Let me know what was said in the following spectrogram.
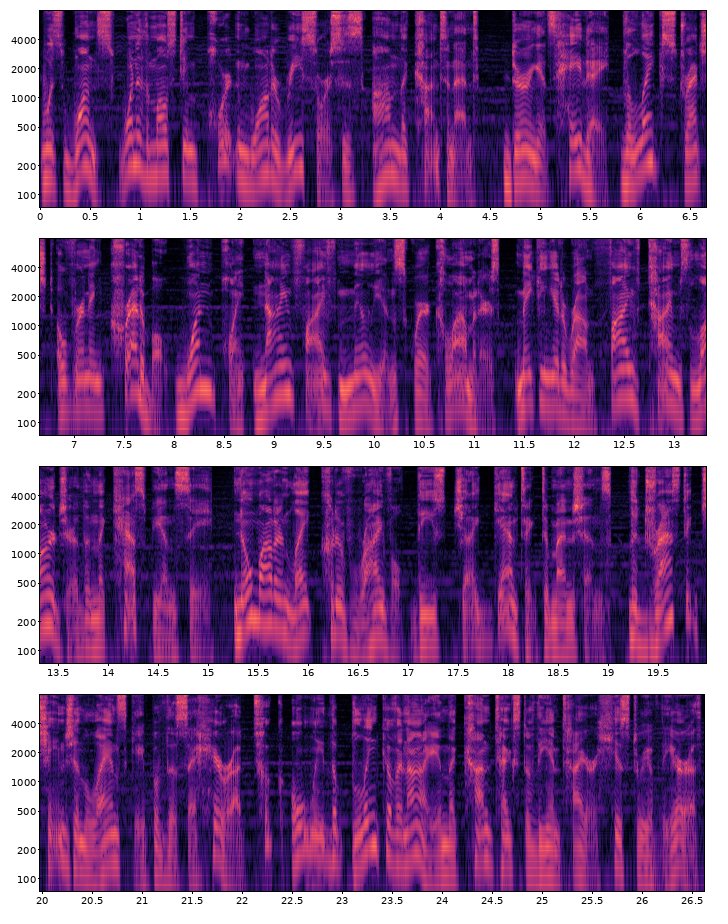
was once one of the most important water resources on the continent. During its heyday, the lake stretched over an incredible 1.95 million square kilometers, making it around five times larger than the Caspian Sea. No modern lake could have rivaled these gigantic dimensions. The drastic change in the landscape of the Sahara took only the blink of an eye in the context of the entire history of the Earth.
